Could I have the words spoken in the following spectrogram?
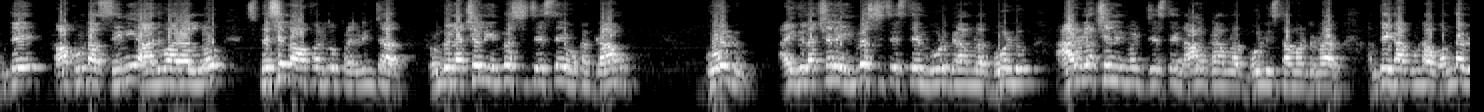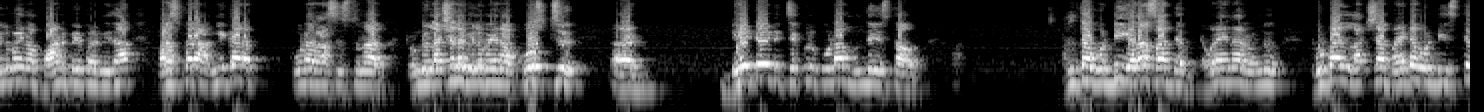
అంతే కాకుండా శని ఆదివారాల్లో స్పెషల్ ఆఫర్లు ప్రకటించారు. రెండు లక్షలు ఇన్వెస్ట్ చేస్తే ఒక గ్రాము గోల్డ్ ఐదు లక్షలు ఇన్వెస్ట్ చేస్తే మూడు గ్రాముల గోల్డ్ ఆరు లక్షలు ఇన్వెస్ట్ చేస్తే నాలుగు గ్రాముల గోల్డ్ ఇస్తామంటున్నారు. అంతేకాకుండా వంద విలువైన బాండ్ పేపర్ మీద పరస్పర అంగీకారం కూడా రాసిస్తున్నారు. రెండు లక్షల విలువైన పోస్ట్ డేటెడ్ చెక్కులు కూడా ముందే ఇస్తారు అంత వడ్డీ ఎలా సాధ్యం? ఎవరైనా రెండు రూపాయల లక్ష బయట వడ్డీ ఇస్తే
